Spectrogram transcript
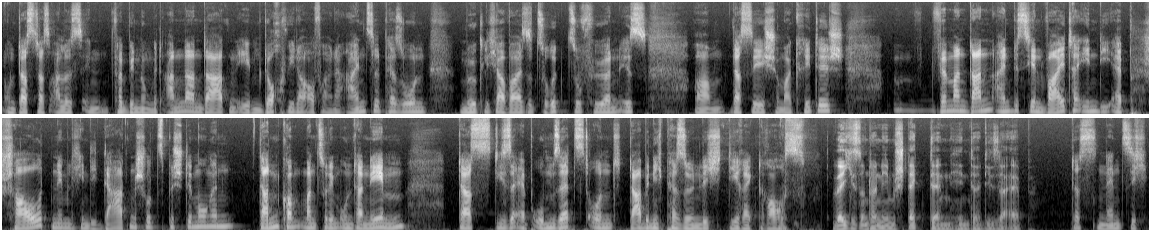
und dass das alles in Verbindung mit anderen Daten eben doch wieder auf eine Einzelperson möglicherweise zurückzuführen ist, ähm, das sehe ich schon mal kritisch wenn man dann ein bisschen weiter in die App schaut, nämlich in die Datenschutzbestimmungen, dann kommt man zu dem Unternehmen, das diese App umsetzt und da bin ich persönlich direkt raus. Welches Unternehmen steckt denn hinter dieser App? Das nennt sich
